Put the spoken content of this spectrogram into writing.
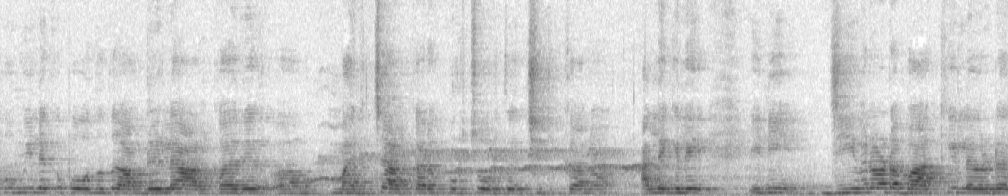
ഭൂമിയിലേക്ക് പോകുന്നത്? അവിടെയുള്ള ആൾക്കാർ മരിച്ച ആൾക്കാരെ കുറിച്ച് ഓർത്ത് ചിരിക്കാനോ അല്ലെങ്കിൽ ഇനി ജീവനോടെ ബാക്കിയുള്ളവരുടെ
